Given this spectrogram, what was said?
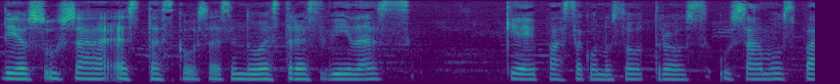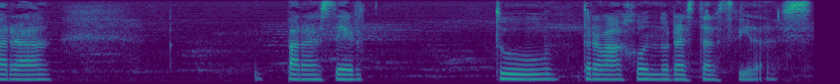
Dios usa estas cosas en nuestras vidas que pasa con nosotros. Usamos para, para hacer tu trabajo en nuestras vidas.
